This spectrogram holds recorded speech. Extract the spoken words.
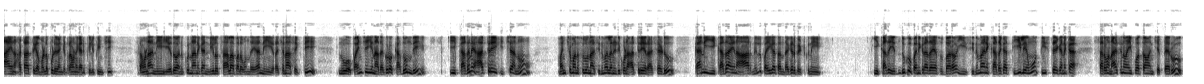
ఆయన హఠాత్తుగా ముళ్ళపూడి వెంకటరమణ గారిని పిలిపించి రమణ నీ ఏదో అనుకున్నాను కానీ నీలో చాలా బలం ఉందయ్యా నీ రచనా శక్తి. నువ్వు పని చెయ్యి నా దగ్గర ఒక కథ ఉంది. ఈ కథని ఆత్రేయకి ఇచ్చాను. మంచి మనసులు నా సినిమాలన్నిటి కూడా ఆత్రేయ రాశాడు. కానీ ఈ కథ ఆయన ఆరు నెలలు పైగా తన దగ్గర పెట్టుకుని ఈ కథ ఎందుకు పనికిరాదయా సుబ్బారావు? ఈ సినిమాని కథగా తీయలేము తీస్తే గనక సర్వనాశనం అయిపోతామని చెప్పారు.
